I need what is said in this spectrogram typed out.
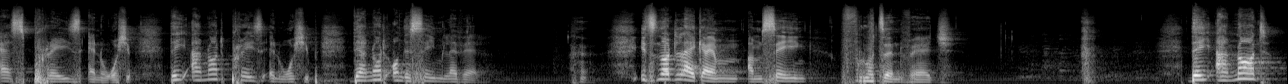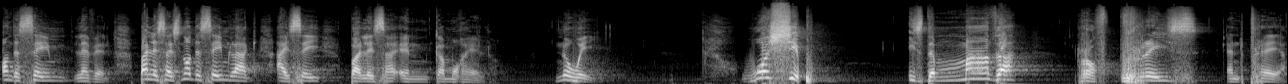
as praise and worship. They are not praise and worship. They are not on the same level. it's not like I'm, I'm saying fruits and veg. they are not on the same level. Palesa is not the same like I say Palesa and Camorelo. No way. Worship is the mother of praise and prayer.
